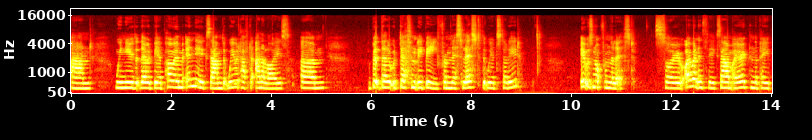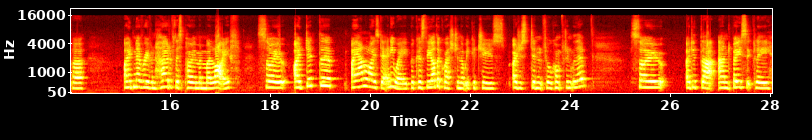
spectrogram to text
and we knew that there would be a poem in the exam that we would have to analyse um, but that it would definitely be from this list that we had studied. It was not from the list. So I went into the exam, I opened the paper, I'd never even heard of this poem in my life so I did the I analysed it anyway because the other question that we could choose, I just didn't feel confident with it. So I did that and basically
